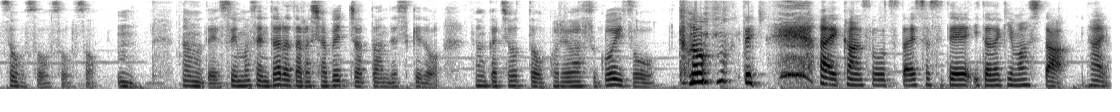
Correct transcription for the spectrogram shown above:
そうそうそうそう。うん。なのですいません。ダラダラ喋っちゃったんですけどなんかちょっとこれはすごいぞ。と思って。はい感想をお伝えさせていただきました。はい。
